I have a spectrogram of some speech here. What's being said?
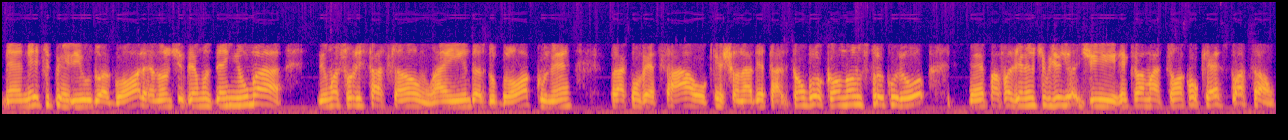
né, nesse período agora, não tivemos nenhuma, nenhuma solicitação ainda do bloco, né, para conversar ou questionar detalhes. Então o Blocão não nos procurou né, para fazer nenhum tipo de, de, reclamação a qualquer situação.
